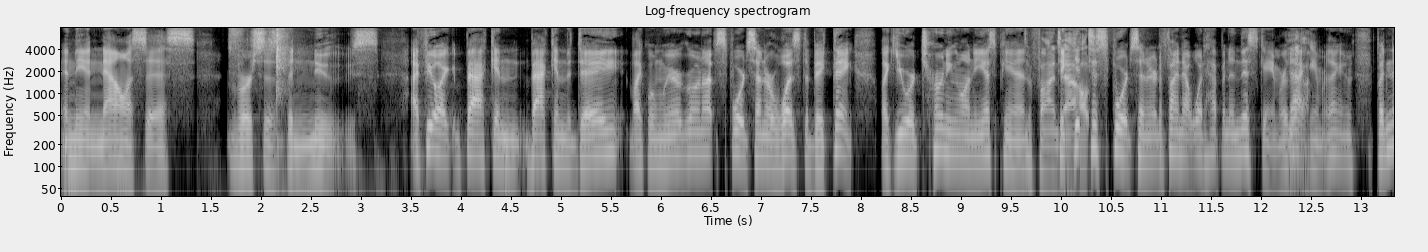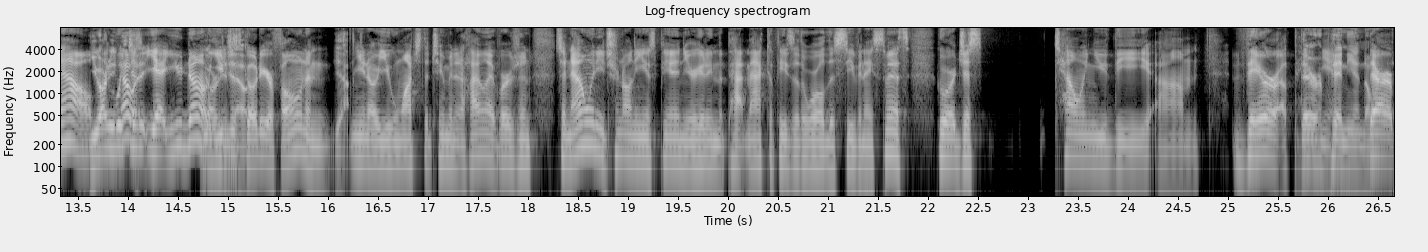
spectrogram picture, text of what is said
and the analysis versus the news. I feel like back in back in the day, like when we were growing up, Sports Center was the big thing. Like you were turning on ESPN To find to get to Sports Center to find out what happened in this game or that Yeah. game or that game. But now You already know just-. Yeah, you know. You You, just know go to your phone and Yeah. you know you watch the two minute highlight version. So now when you turn on ESPN, you're getting the Pat McAfee's of the world, the Stephen A. Smiths, who are just telling you the um their opinion, Their opinion their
